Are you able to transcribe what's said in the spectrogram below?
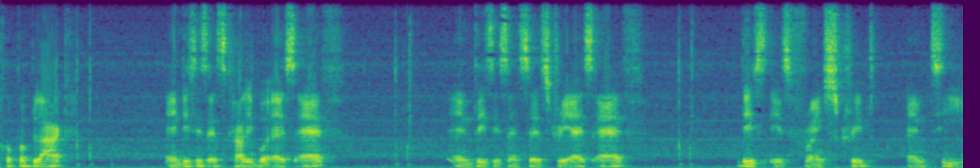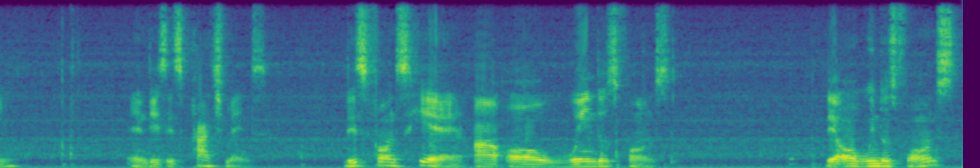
Cooper Black and this is Excalibur SF and this is ancestry sf this is french script mt and this is parchment. These fonts here are all windows fonts. They're all windows fonts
